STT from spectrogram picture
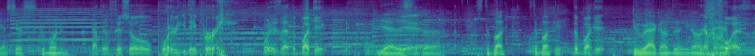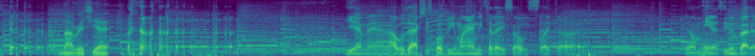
Yes, yes. Good morning. Got the official Puerto Rico Day Parade. what is that? The bucket? Yeah, this Yeah. is the it's the buck. It's the bucket. The bucket? Do rag under. You know what of I'm saying? course. I'm not rich yet. yeah, man. I was actually supposed to be in Miami today, so it's like, uh, you know, I'm here. It's even better.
